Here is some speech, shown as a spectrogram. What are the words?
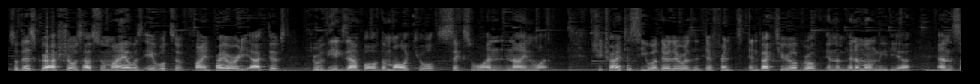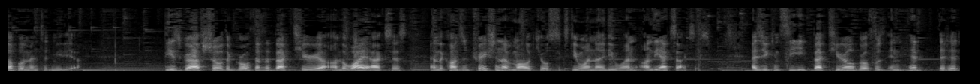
So this graph shows how Soumaya was able to find priority actives through the example of the molecule 6191. She tried to see whether there was a difference in bacterial growth in the minimal media and the supplemented media. These graphs show the growth of the bacteria on the y-axis and the concentration of molecule 6191 on the x-axis. As you can see, bacterial growth was inhibited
